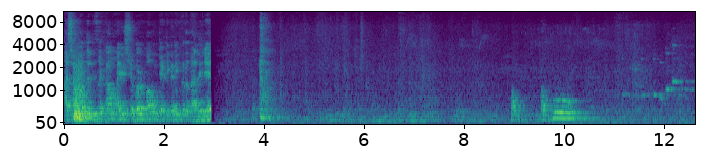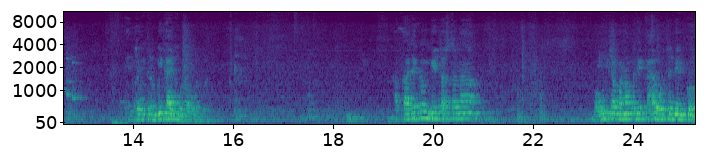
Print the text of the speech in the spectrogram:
अशा पद्धतीचं काम आयुष्यभर भाऊ त्या ठिकाणी करत आलेले आहे बापू यांच्याबद्दल मी काय बोलावं? हा कार्यक्रम घेत असताना भाऊंच्या मनामध्ये काय होतं नेमकं?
